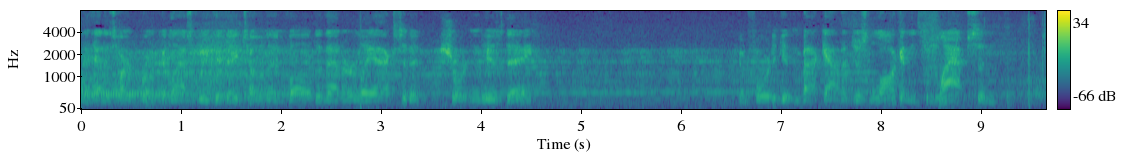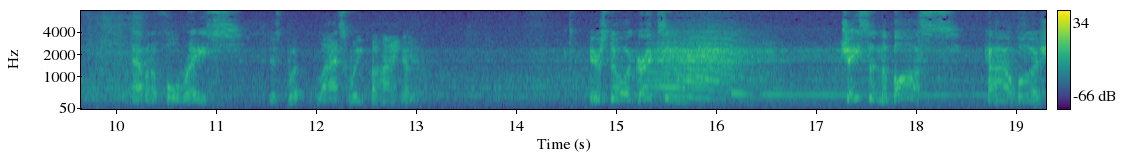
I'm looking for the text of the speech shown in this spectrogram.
that had his heart broken last week at Daytona, involved in that early accident, shortened his day. Looking forward to getting back out and just logging some laps and having a full race. Just put last week behind Yep. you. Here's Noah Gragson chasing the boss, Kyle Busch.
